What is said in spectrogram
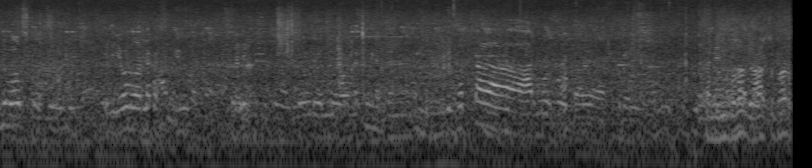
ఎన్ని మార్క్స్ వస్తుంది ఇది ఏడు వార్డులకు వస్తుంది ఇది కొత్త ఆర్మూర్ నేను కూడా లాస్ట్ కూడా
